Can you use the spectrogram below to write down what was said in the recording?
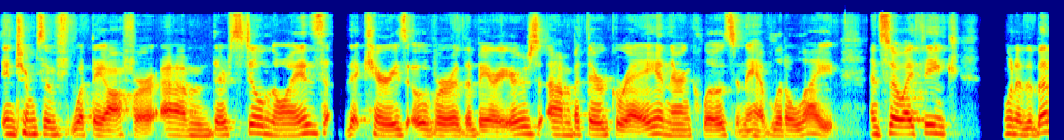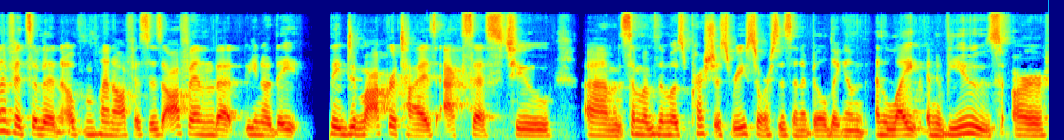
in terms of what they offer. Um, there's still noise that carries over the barriers um, but they're gray and they're enclosed and they have little light. And so i think one of the benefits of an open plan office is often that you know they they democratize access to um, some of the most precious resources in a building, and, and, light and views are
